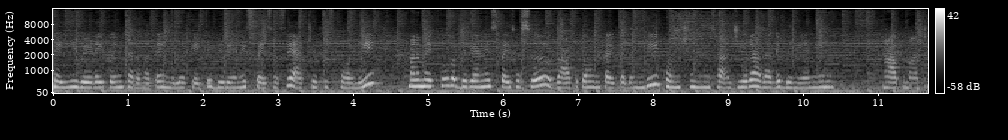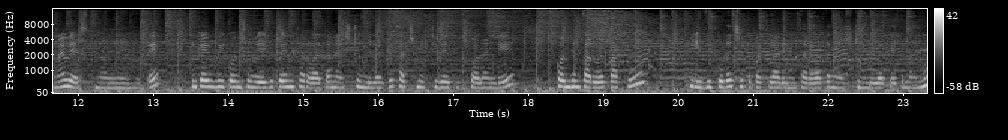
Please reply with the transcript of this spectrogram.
నెయ్యి వేడైపోయిన తర్వాత ఇందులోకి అయితే బిర్యానీ స్పైసెస్ యాడ్ చేసేసుకోవాలి. మనం ఎక్కువగా బిర్యానీ స్పైసెస్ ఘాటుగా ఉంటాయి కదండి. కొంచెం సాజీరా అలాగే బిర్యానీ ఆకు మాత్రమే వేస్తున్నాను నేనైతే. ఇంకా ఇవి కొంచెం వేగిపోయిన తర్వాత నెక్స్ట్ ఇందులోకి పచ్చిమిర్చి వేసేసుకోవాలండి కొంచెం కరివేపాకు ఇవి కూడా చిటపట్లాడిన తర్వాత నెక్స్ట్ ఇందులోకి అయితే మనము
